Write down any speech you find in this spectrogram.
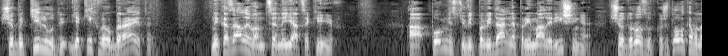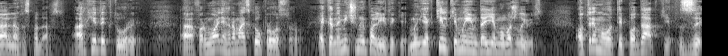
Щоб ті люди, яких ви обираєте, не казали вам, це не я, це Київ, а повністю відповідально приймали рішення щодо розвитку житлово-комунального господарства, архітектури, е, формування громадського простору, економічної політики. Ми, як тільки ми їм даємо можливість отримувати податки з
